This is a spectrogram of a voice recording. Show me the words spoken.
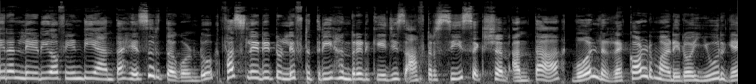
iron lady of India ಅಂತ ಹೆಸರು ತಗೊಂಡು first lady to lift three hundred kgs after C section ಅಂತ ವರ್ಲ್ಡ್ ರೆಕಾರ್ಡ್ ಮಾಡಿರೋ ಇವ್ರಿಗೆ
